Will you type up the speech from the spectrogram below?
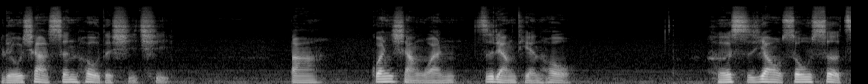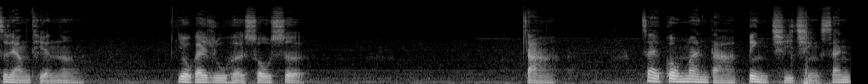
留下深厚的习气。八，观想完资粮田后。何时要收摄资粮田呢？又该如何收摄？答：在供曼达并祈请三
